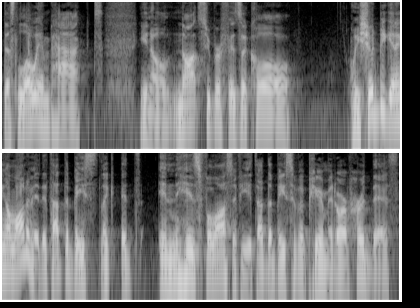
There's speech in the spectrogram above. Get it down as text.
This low impact, you know, not super physical we should be getting a lot of it. It's at the base, like it's in his philosophy, it's at the base of a pyramid, or I've heard this.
